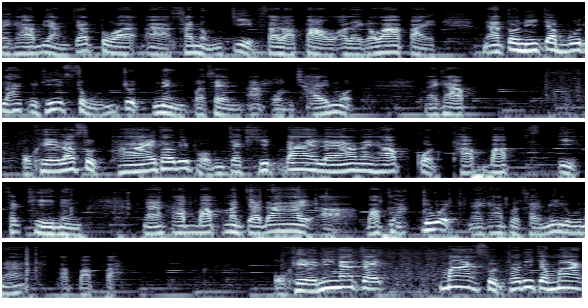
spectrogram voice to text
นะครับ อย่างเจ้าตัวขนมจีบซาลาเปาอะไรก็ว่าไปนะตัวนี้จะบูตลักอยู่ที่ 0.1%อะผมใช้หมดนะครับโอเคแล้วสุดท้ายเท่าที่ผมจะคิดได้แล้วนะครับ กดทับบัฟอีกสักทีหนึ่งนะทับบัฟมันจะได้อ่าบัฟลักด้วยนะครับเผื่อใครไม่รู้นะทับบัฟไปโอเคนี่น่าจะมากสุดเท่าที่จะมาก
